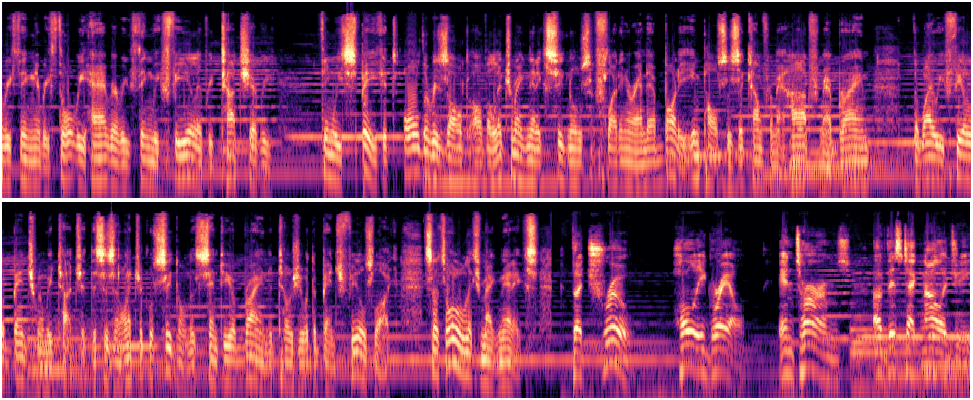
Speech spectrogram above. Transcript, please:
Everything, every thought we have, everything we feel, every touch, everything we speak, it's all the result of electromagnetic signals floating around our body, impulses that come from our heart, from our brain, the way we feel a bench when we touch it. This is an electrical signal that's sent to your brain that tells you what the bench feels like. So it's all electromagnetics. The true holy grail in terms of this technology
